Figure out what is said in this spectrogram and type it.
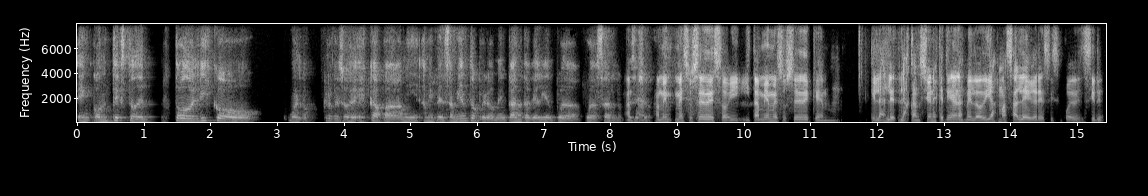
en contexto de todo el disco, bueno, creo que eso escapa a mi, a mi pensamiento, pero me encanta que alguien pueda, pueda hacerlo. a, mí me sucede eso y, también me sucede que, mm, que las, las, canciones que tienen las melodías más alegres, si se puede decir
